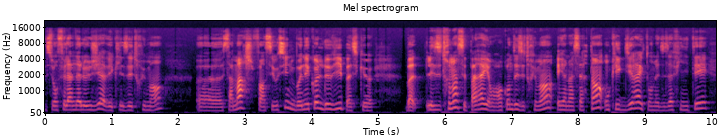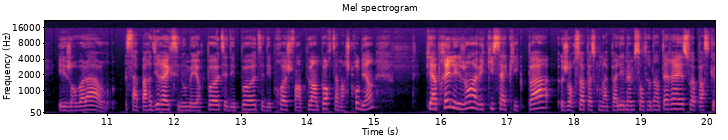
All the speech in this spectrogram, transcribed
si on fait l'analogie avec les êtres humains, euh, ça marche. Enfin, c'est aussi une bonne école de vie parce que bah, les êtres humains, c'est pareil, on rencontre des êtres humains et il y en a certains, on clique direct, on a des affinités et genre voilà, ça part direct, c'est nos meilleurs potes, c'est des potes, c'est des proches, enfin peu importe, ça marche trop bien. Puis après, les gens avec qui ça clique pas, genre soit parce qu'on n'a pas les mêmes centres d'intérêt, soit parce que,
